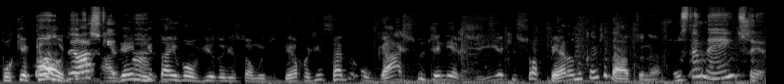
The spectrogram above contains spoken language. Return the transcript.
Porque, Cláudio, que... a gente hum. que está envolvido nisso há muito tempo, a gente sabe o gasto de energia que isso opera no candidato, né? Justamente.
